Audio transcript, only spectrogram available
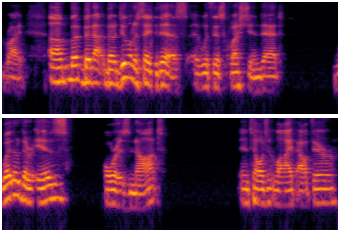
right. Um, but but uh, but I do want to say this uh, with this question that whether there is or is not intelligent life out there,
